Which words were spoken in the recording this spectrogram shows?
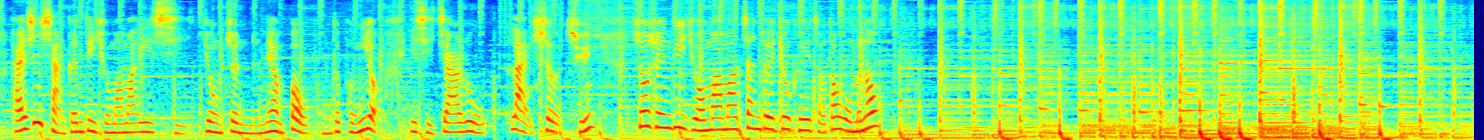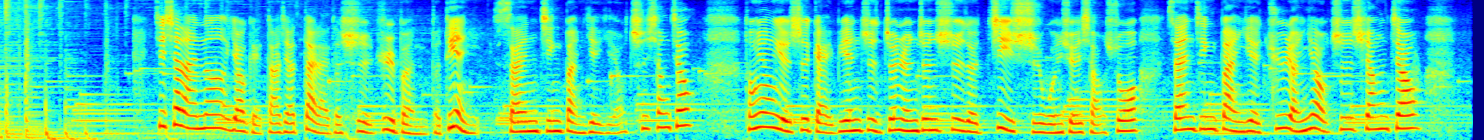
还是想跟地球妈妈一起用正能量爆棚的朋友，一起加入赖社群，搜寻地球妈妈战队就可以找到我们喽。接下来呢，要给大家带来的是日本的电影《三更半夜也要吃香蕉》，同样也是改编自真人真事的纪实文学小说《三更半夜居然要吃香蕉》。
